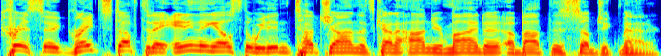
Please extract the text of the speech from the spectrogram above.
Chris, uh, great stuff today. Anything else that we didn't touch on that's kind of on your mind uh, about this subject matter?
